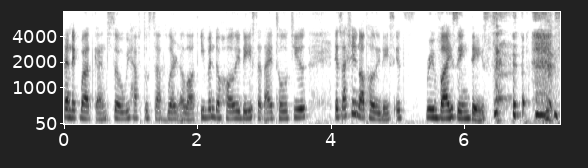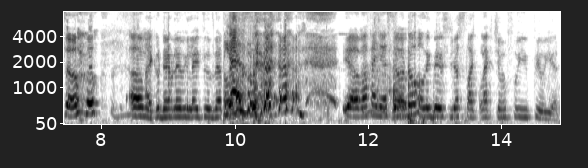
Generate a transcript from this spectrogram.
pendek banget kan so we have to self learn a lot even the holidays that I told you it's actually not holidays it's revising days so um, I could definitely relate to that. yes yeah makanya So so no holidays, just like lecture free period.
